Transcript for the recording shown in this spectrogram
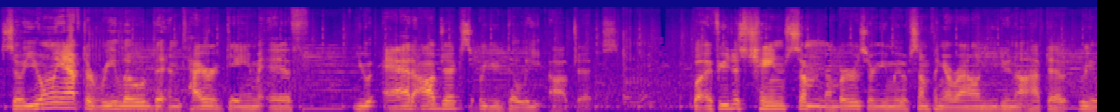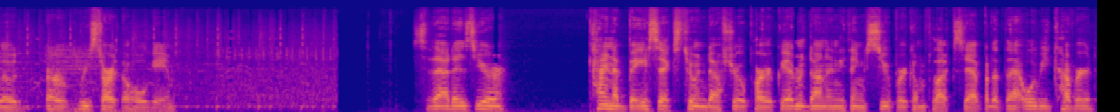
So you only have to reload the entire game if you add objects or you delete objects. But if you just change some numbers or you move something around, you do not have to reload or restart the whole game. So that is your kind of basics to Industrial Park. We haven't done anything super complex yet, but that will be covered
